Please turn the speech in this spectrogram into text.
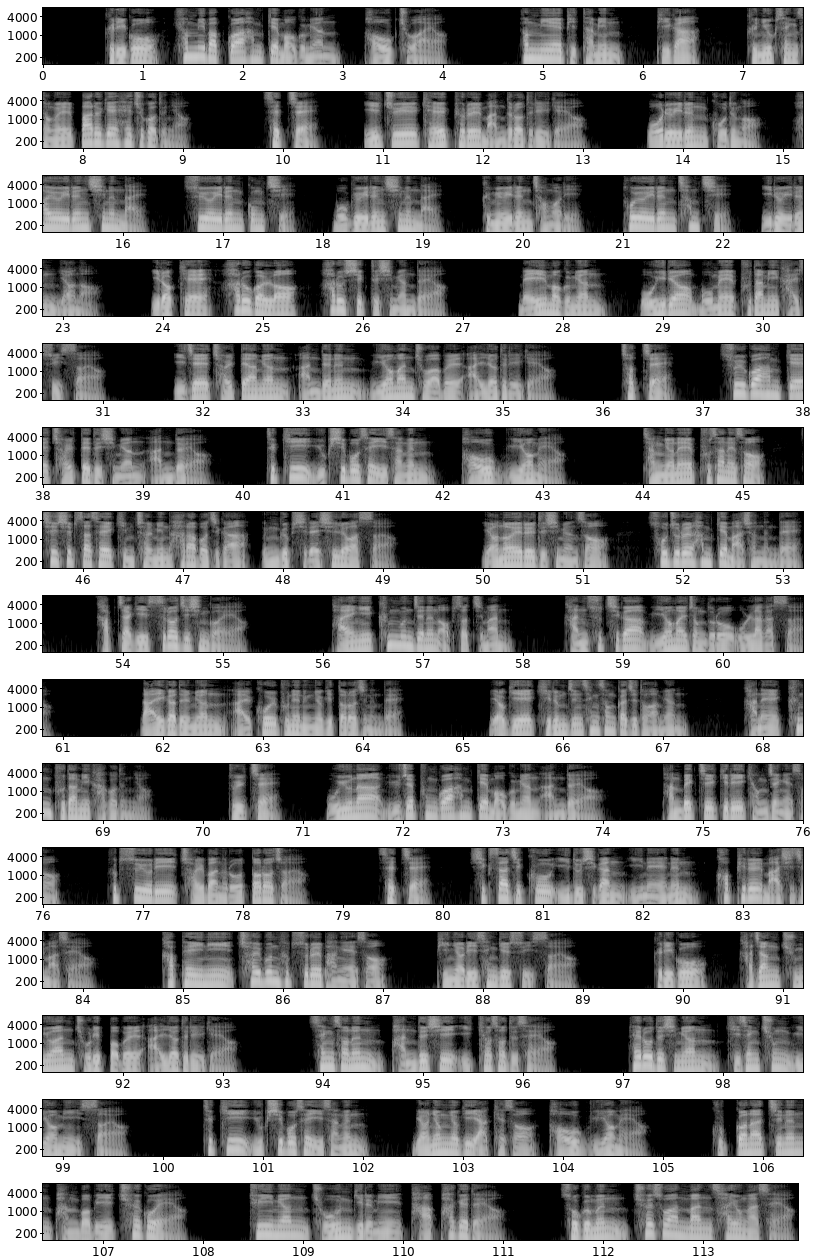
그리고 현미밥과 함께 먹으면 더욱 좋아요. 현미의 비타민 B가 근육 생성을 빠르게 해주거든요. 셋째, 일주일 계획표를 만들어 드릴게요. 월요일은 고등어, 화요일은 쉬는 날, 수요일은 꽁치, 목요일은 쉬는 날, 금요일은 정어리, 토요일은 참치, 일요일은 연어. 이렇게 하루 걸러 하루씩 드시면 돼요. 매일 먹으면 오히려 몸에 부담이 갈 수 있어요. 이제 절대 하면 안 되는 위험한 조합을 알려드릴게요. 첫째, 술과 함께 절대 드시면 안 돼요. 특히 65세 이상은 더욱 위험해요. 작년에 부산에서 74세 김철민 할아버지가 응급실에 실려왔어요. 연어회를 드시면서 소주를 함께 마셨는데 갑자기 쓰러지신 거예요. 다행히 큰 문제는 없었지만 간 수치가 위험할 정도로 올라갔어요. 나이가 들면 알코올 분해 능력이 떨어지는데 여기에 기름진 생선까지 더하면 간에 큰 부담이 가거든요. 둘째, 우유나 유제품과 함께 먹으면 안 돼요. 단백질끼리 경쟁해서 흡수율이 절반으로 떨어져요. 셋째, 식사 직후 2-2시간 이내에는 커피를 마시지 마세요. 카페인이 철분 흡수를 방해해서 빈혈이 생길 수 있어요. 그리고 가장 중요한 조리법을 알려드릴게요. 생선은 반드시 익혀서 드세요. 회로 드시면 기생충 위험이 있어요. 특히 65세 이상은 면역력이 약해서 더욱 위험해요. 굽거나 찌는 방법이 최고예요. 튀면 좋은 기름이 다 파괴돼요. 소금은 최소한만 사용하세요.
